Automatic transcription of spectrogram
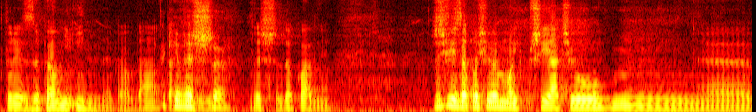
który jest zupełnie inny, prawda? Taki wyższy. Wyższy, dokładnie. Rzeczywiście zaprosiłem moich przyjaciół, mm, e,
